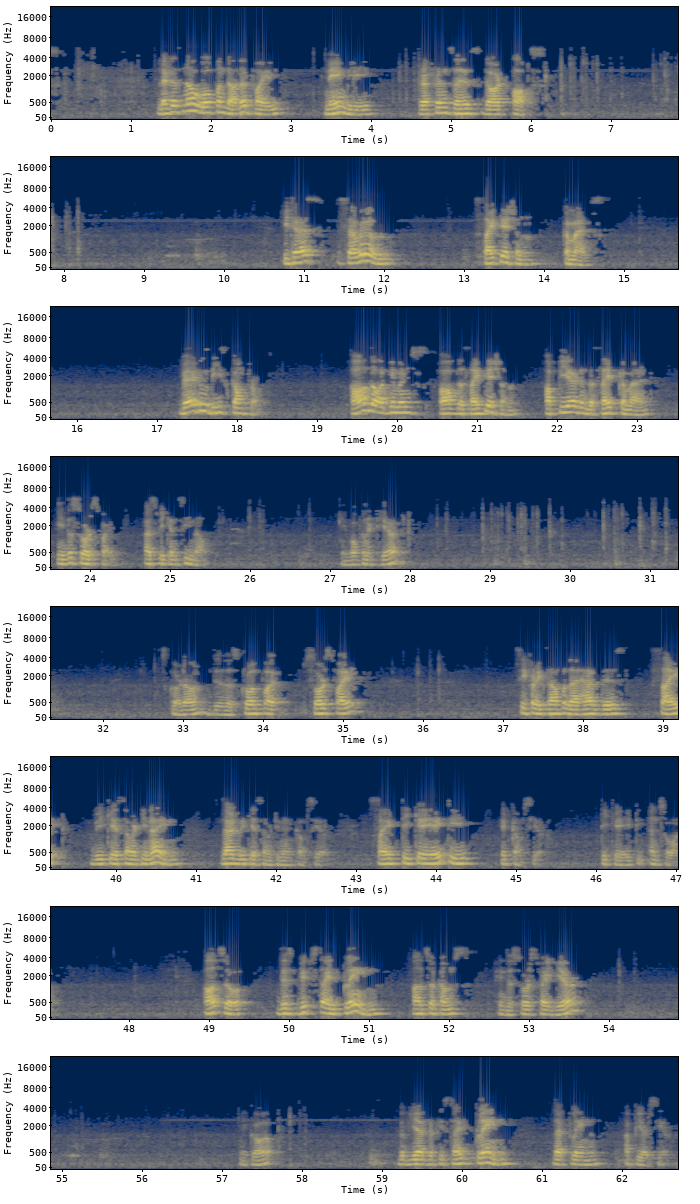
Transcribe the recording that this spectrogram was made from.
Let us now open the other file, namely references.aux. it has several citation commands. Where do these come from? All the arguments of the citation appeared in the cite command in the source file as we can see now. You open it here. Scroll down. This is a scroll file, source file. See for example I have this cite VK79 that VK79 comes here. Cite TK80 it comes here. TK80 and so on. Also this bib style plain also comes in the source file here. We go up. Bibliography style plain that plain appears here.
